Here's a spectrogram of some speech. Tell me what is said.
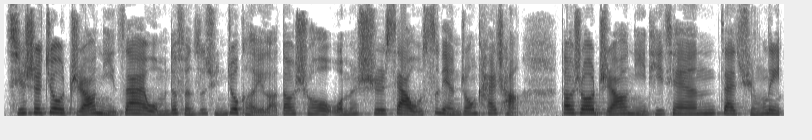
其实就只要你在我们的粉丝群就可以了。到时候我们是下午四点钟开场，到时候只要你提前在群里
